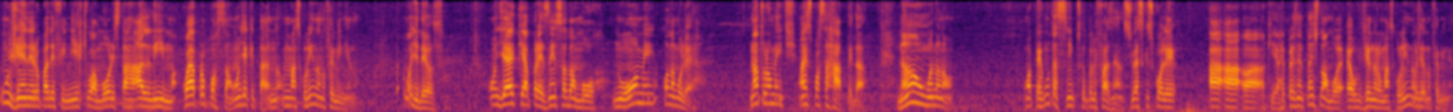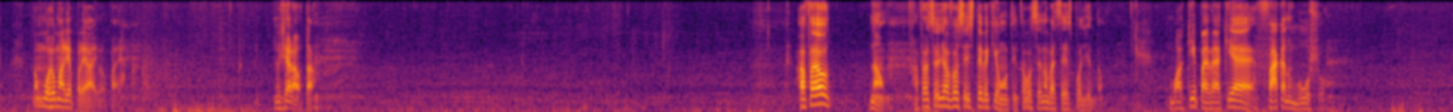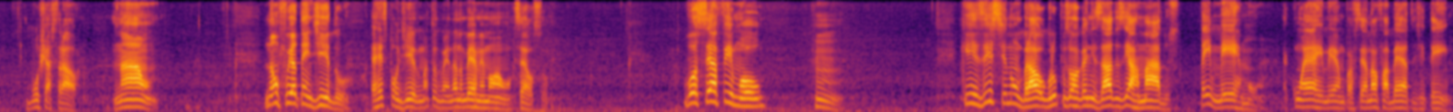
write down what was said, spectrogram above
Um gênero para definir que o amor está ali. Qual é a proporção? Onde é que está? No masculino ou no feminino? Pelo amor de Deus. Onde é que é a presença do amor? No homem ou na mulher? Naturalmente. Uma resposta rápida. Não, mano, não. Uma pergunta simples que eu estou lhe fazendo. Se tivesse que escolher a, a, a, aqui, a representante do amor, é o gênero masculino ou o gênero feminino? Então morreu Maria Preai, meu pai no geral, tá? Rafael, não. Rafael, você já você esteve aqui ontem, então você não vai ser respondido, não. Bom, aqui, pai, aqui é faca no bucho. Bucho astral. Não. Não fui atendido. É respondido, mas tudo bem, dando mesmo, irmão Celso. Você afirmou Hum. Que existe no umbral grupos organizados e armados. Tem mesmo. Com R mesmo, para ser analfabeto de tem.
